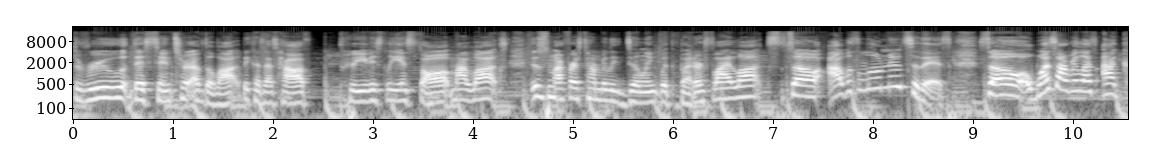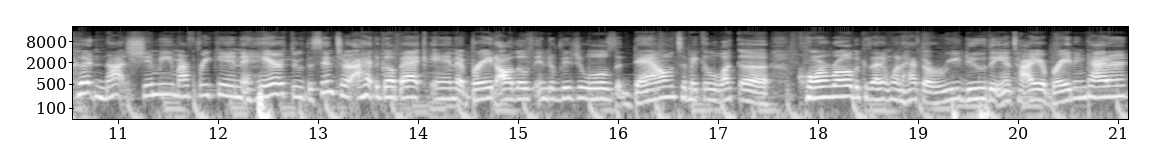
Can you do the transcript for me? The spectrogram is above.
through the center of the loc because that's how I've previously installed my locs. This was my first time really dealing with butterfly locs. So I was a little new to this. So once I realized I could not shimmy my freaking hair through the center, I had to go back and braid all those individuals down to make it look like a cornrow because I didn't want to have to redo the entire braiding pattern.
